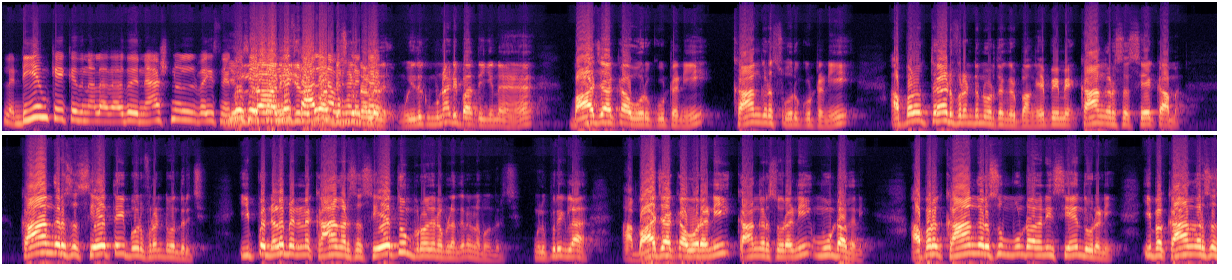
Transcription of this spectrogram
இல்ல டிஎம்கேக்கு இதனால அதாவது நேஷனல் வைஸ் இதுக்கு முன்னாடி பாத்தீங்கன்னா பாஜக ஒரு கூட்டணி காங்கிரஸ் ஒரு கூட்டணி அப்புறம் தேர்ட் ஃப்ரண்ட்னு ஒருத்தங்க இருப்பாங்க எப்பயுமே காங்கிரஸை சேர்க்காம. காங்கிரஸை சேர்த்தே இப்போ ஒரு ஃப்ரண்ட் வந்துருச்சு. இப்போ நிலைமை என்னென்னா காங்கிரஸை சேர்த்தும் பிரயோஜனம் இல்லைங்கிற நிலைமை வந்துருச்சு. உங்களுக்கு புரியுங்களா? பாஜக ஒரு அணி காங்கிரஸ் ஒரு அணி மூன்றாவது அணி. அப்புறம் காங்கிரஸும் மூன்றாவது அணி சேர்ந்து ஒரு அணி. இப்போ காங்கிரஸை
